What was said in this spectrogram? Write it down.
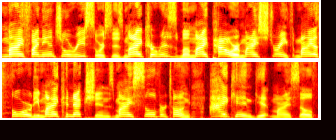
my financial resources, my charisma, my power, my strength, my authority, my connections, my silver tongue. I can get myself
